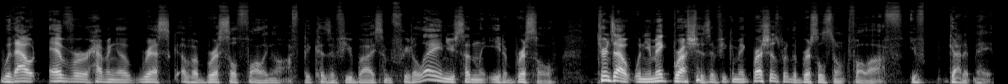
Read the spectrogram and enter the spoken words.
without ever having a risk of a bristle falling off. Because if you buy some Frito Lay and you suddenly eat a bristle, turns out when you make brushes, if you can make brushes where the bristles don't fall off, you've got it made.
